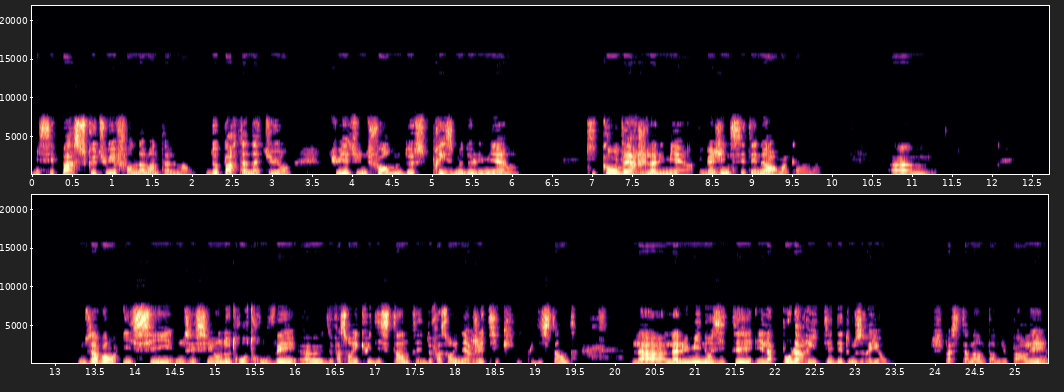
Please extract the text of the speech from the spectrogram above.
mais c'est pas ce que tu es fondamentalement. De par ta nature, tu es une forme de prisme de lumière qui converge la lumière. Imagine, c'est énorme hein, quand même. Hein. Euh, nous avons ici, nous essayons de retrouver euh, de façon équidistante et de façon énergétique équidistante la, la luminosité et la polarité des douze rayons. Je sais pas si tu en as entendu parler.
